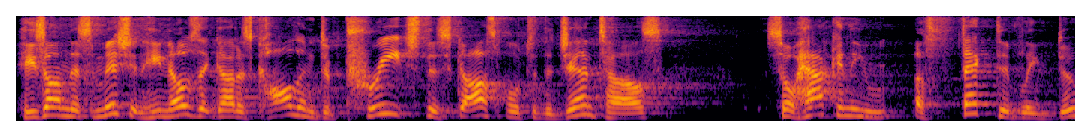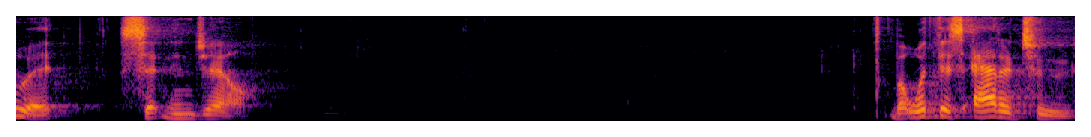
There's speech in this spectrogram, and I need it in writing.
He's on this mission. He knows that God has called him to preach this gospel to the Gentiles. So, how can he effectively do it sitting in jail? But with this attitude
